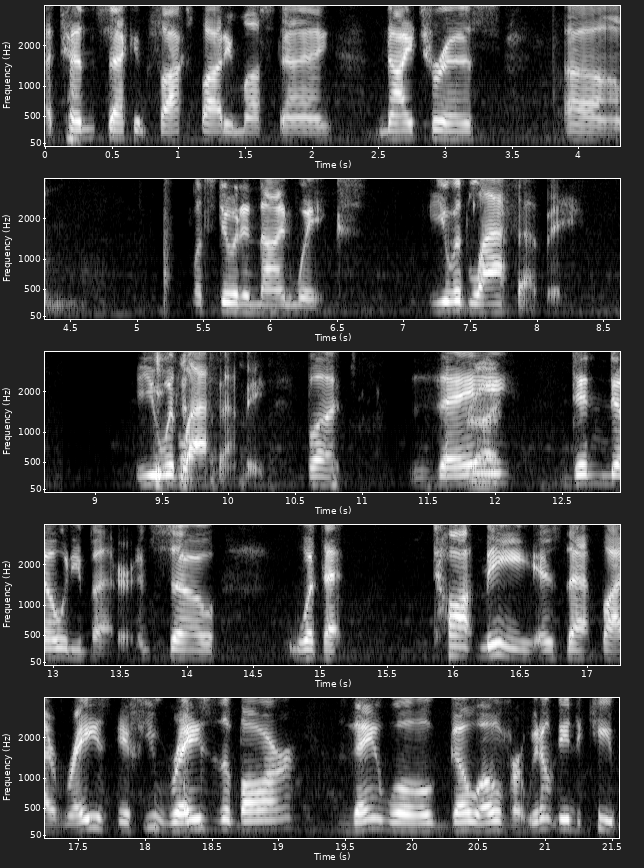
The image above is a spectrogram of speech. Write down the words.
a 10 second Fox Body Mustang, nitrous, um, let's do it in nine weeks," you would laugh at me. You would laugh at me but they Right. didn't know any better. And so what that taught me is that by raise if you raise the bar, they will go over. it. We don't need to keep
